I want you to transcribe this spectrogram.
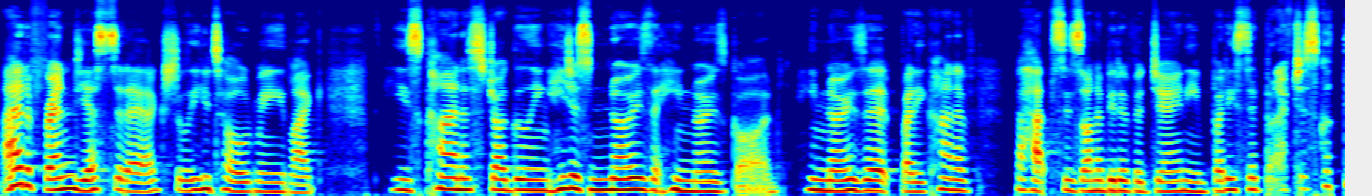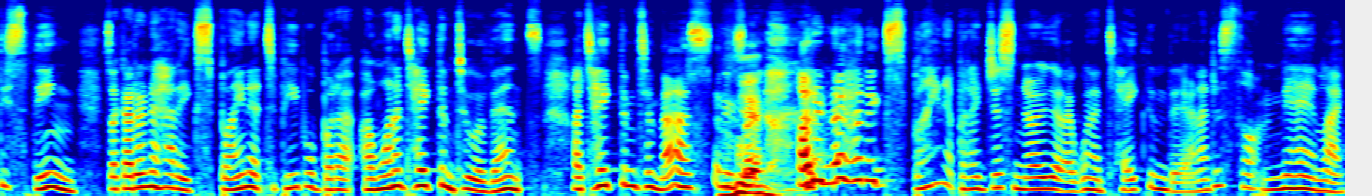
I had a friend yesterday actually who told me like he's kind of struggling. He just knows that he knows God. He knows it, but he kind of perhaps is on a bit of a journey. But he said, But I've just got this thing. It's like I don't know how to explain it to people, but I, I want to take them to events. I take them to mass. And he's like, I don't know how to explain it, but I just know that I want to take them there. And I just thought, man, like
